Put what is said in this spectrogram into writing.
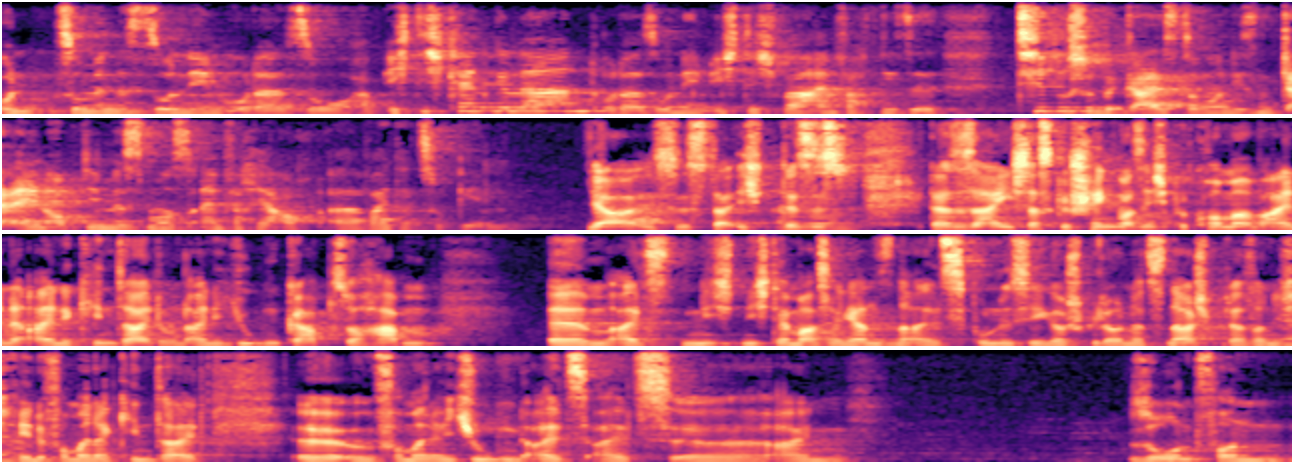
Und zumindest so nehmen oder so habe ich dich kennengelernt oder so nehme ich dich wahr, einfach diese tierische Begeisterung und diesen geilen Optimismus einfach ja auch äh, weiterzugeben. Ja, es ist da, ich, das, Also- ist, das ist eigentlich das Geschenk, was ich bekommen habe, eine, eine Kindheit und eine Jugend gehabt zu haben, ähm, als nicht, nicht der Marcel Jansen als Bundesligaspieler und Nationalspieler, sondern Ja. ich rede von meiner Kindheit, äh, von meiner Jugend als, als äh, ein Sohn von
